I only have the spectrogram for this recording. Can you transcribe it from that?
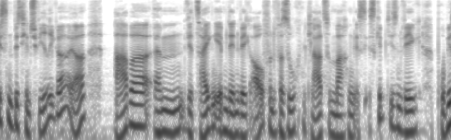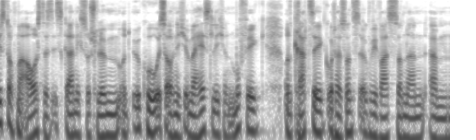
ist ein bisschen schwieriger, ja. Aber ähm, wir zeigen eben den Weg auf und versuchen klarzumachen, es, es gibt diesen Weg, probier's doch mal aus, das ist gar nicht so schlimm und Öko ist auch nicht immer hässlich und muffig und kratzig oder sonst irgendwie was, sondern ähm,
